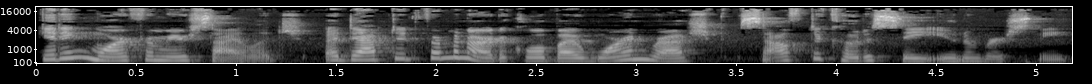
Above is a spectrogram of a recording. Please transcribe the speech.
Getting More from Your Silage, adapted from an article by Warren Rusche, South Dakota State University.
